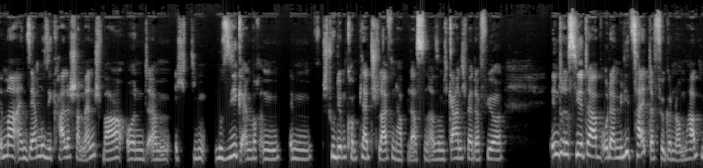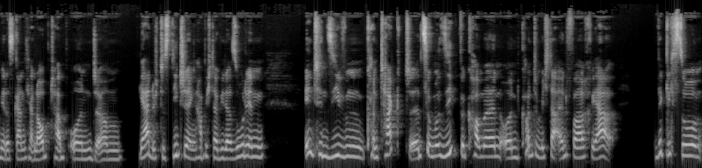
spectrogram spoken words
immer ein sehr musikalischer Mensch war und ähm, ich die Musik einfach im, im Studium komplett schleifen habe lassen. Also mich gar nicht mehr dafür interessiert habe oder mir die Zeit dafür genommen habe, mir das gar nicht erlaubt habe. Und ähm, ja, durch das DJing habe ich da wieder so den intensiven Kontakt äh, zur Musik bekommen und konnte mich da einfach, ja, wirklich so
